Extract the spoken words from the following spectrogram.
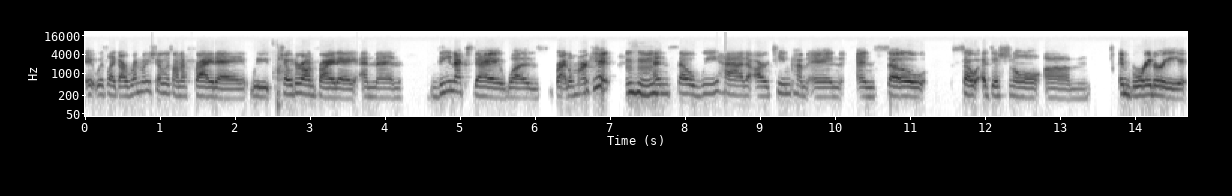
it was like our runway show was on a Friday. We showed her on Friday, and then the next day was bridal market. Mm-hmm. and so we had our team come in and so so additional um embroidery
